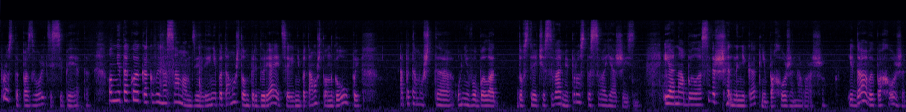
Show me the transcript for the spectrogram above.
Просто позвольте себе это. Он не такой, как вы на самом деле. И не потому, что он придуряется, или не потому, что он глупый, а потому что у него была до встречи с вами просто своя жизнь. И она была совершенно никак не похожа на вашу. И да, вы похожи.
